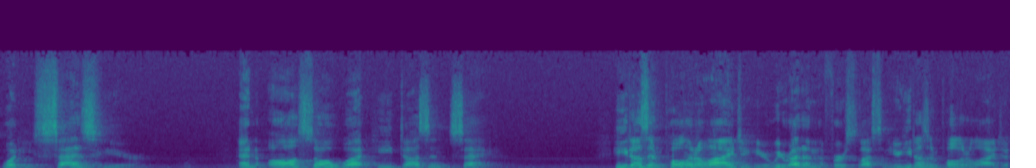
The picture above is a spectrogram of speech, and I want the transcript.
what he says here and also what he doesn't say. He doesn't pull an Elijah here. We read in the first lesson here. He doesn't pull an Elijah.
